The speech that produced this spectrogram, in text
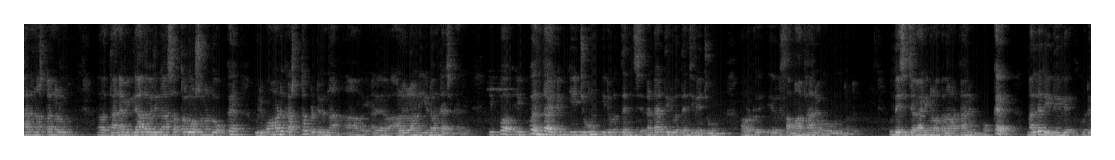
ധനനഷ്ടങ്ങളും ധനമില്ലാതെ വരിക ശത്രുദോഷം കൊണ്ടും ഒക്കെ ഒരുപാട് കഷ്ടപ്പെട്ടിരുന്ന ആളുകളാണ് ഈ ഇടവൻ രാശിക്കാർ ഇപ്പോൾ ഇപ്പോൾ എന്തായാലും ഈ ജൂൺ ഇരുപത്തഞ്ച് രണ്ടായിരത്തി ഇരുപത്തഞ്ചിലെ ജൂൺ അവർക്ക് ഒരു സമാധാനമൊക്കെ കൊടുക്കുന്നുണ്ട്. ഉദ്ദേശിച്ച കാര്യങ്ങളൊക്കെ നടക്കാനും ഒക്കെ നല്ല രീതിയിൽ ഒരു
